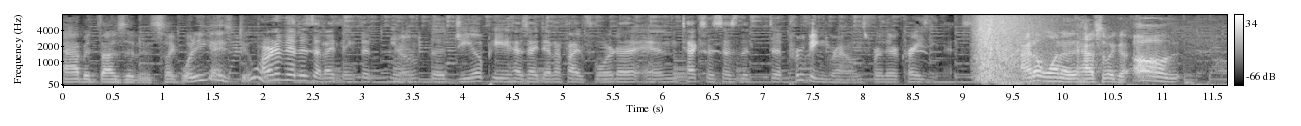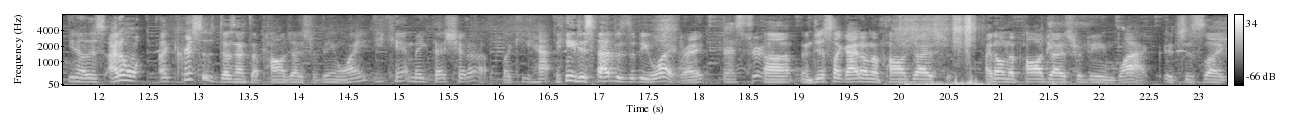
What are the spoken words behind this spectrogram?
Abbott does it, and it's like, what are you guys doing? Part of it is that I think that, you know, the GOP has identified Florida and Texas as the, the proving grounds for their craziness. I don't want to have somebody go, oh, you know this. I don't like Chris doesn't have to apologize for being white. He can't make that shit up. Like he ha- he just happens to be white, right? That's true. Uh, and just like I don't apologize, I don't apologize for being black. It's just like,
